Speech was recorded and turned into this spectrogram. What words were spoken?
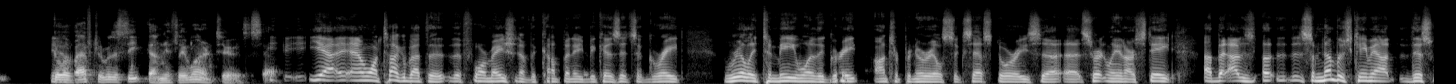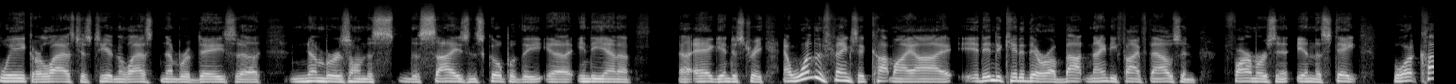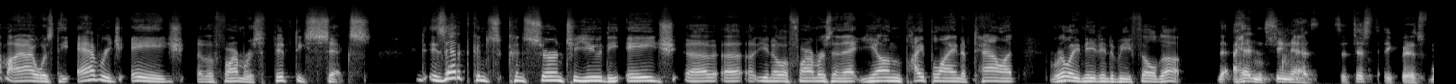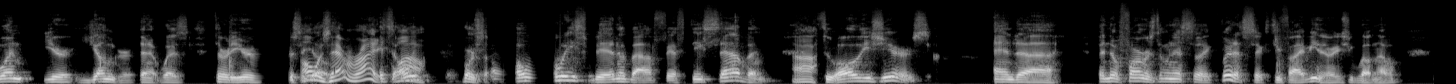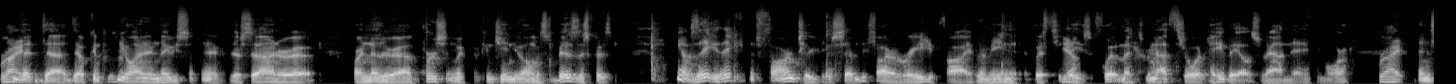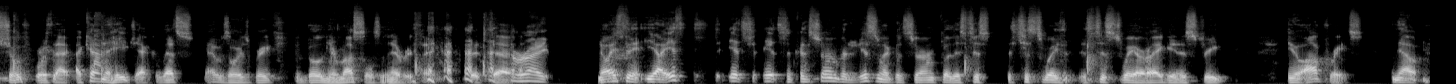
go yeah. after with a seed company if they wanted to. So. Yeah, and I want to talk about the the formation of the company because it's a great, really to me, one of the great entrepreneurial success stories, uh, uh, certainly in our state. Uh, but I was uh, some numbers came out this week or last, just here in the last number of days. Uh, numbers on the the size and scope of the uh, Indiana. ag industry. And one of the things that caught my eye, it indicated there are about 95,000 farmers in, in the state. What caught my eye was the average age of a farmer is 56. Is that a con- concern to you, the age, uh, uh, you know, of farmers and that young pipeline of talent really needing to be filled up? I hadn't seen that statistic, but it's one year younger than it was 30 years ago. Oh, is that right? It's wow. always, always been about 57 ah. through all these years. And, uh, but no farmers don't necessarily quit at 65 either, as you well know. Right. But uh, they'll continue on, and maybe some, their son or uh, or another uh, person would continue on with the business because you know they they can farm till you're 75 or 85. I mean, with today's yeah. equipment, we're not throwing hay bales around anymore. Right. And so forth. I, I kind of hate that because that's that was always great for building your muscles and everything. But uh, right. No, I think yeah, it's it's it's a concern, but it isn't a concern because it's just it's just the way it's just the way our ag industry, you know, operates. Now,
